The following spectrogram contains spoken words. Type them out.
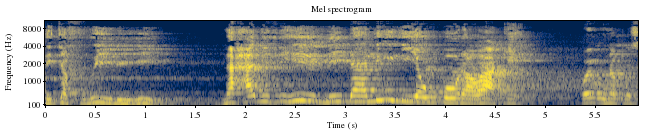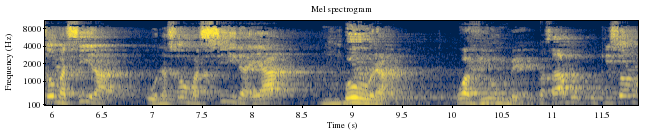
litafdhilihi na hadithi hii ni dalili ya ubora wake. Kwa hiyo unaposoma sira unasoma sira ya mbora wa viumbe. Kwa sababu ukisoma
